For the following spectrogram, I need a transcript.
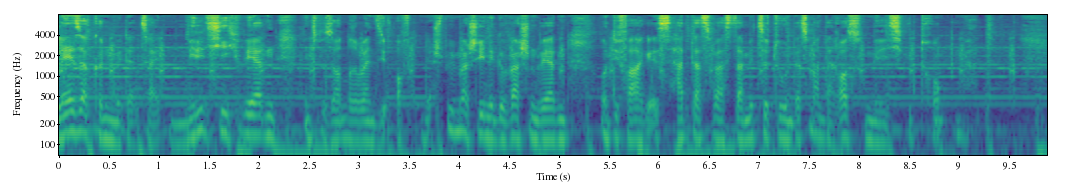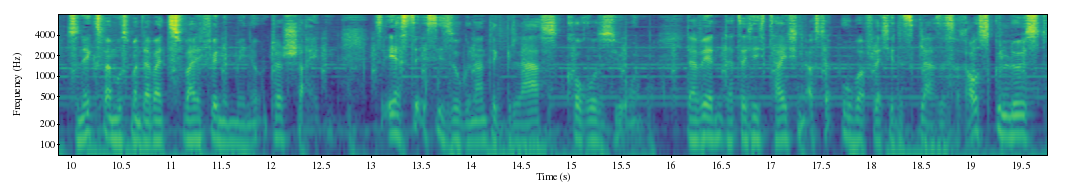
Gläser können mit der Zeit milchig werden, insbesondere wenn sie oft in der Spülmaschine gewaschen werden. Und die Frage ist, hat das was damit zu tun, dass man daraus Milch getrunken hat? Zunächst mal muss man dabei zwei Phänomene unterscheiden. Das erste ist die sogenannte Glaskorrosion. Da werden tatsächlich Teilchen aus der Oberfläche des Glases rausgelöst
